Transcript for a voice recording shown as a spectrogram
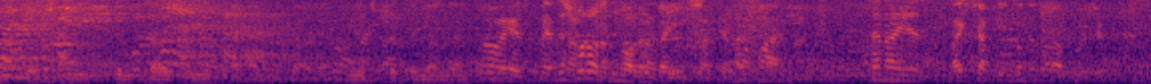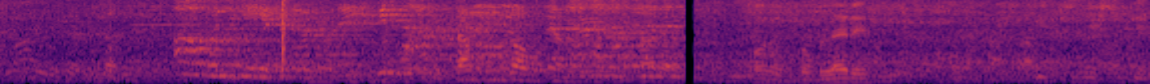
Apteczki, centralki, już przecenione. Zeszłoroczny model Cena jest 25 zł na płycie. W tamtym domu cena. oraz woblery. I 35.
